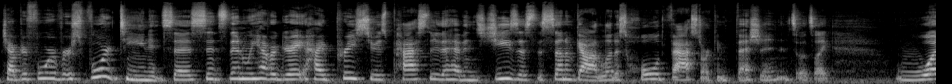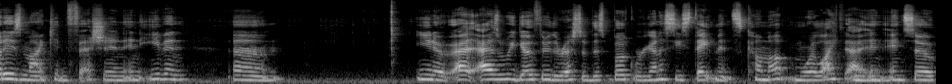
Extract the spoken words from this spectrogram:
chapter 4, verse 14, it says, Since then we have a great high priest who has passed through the heavens, Jesus, the Son of God. Let us hold fast our confession. And so it's like, what is my confession? And even, um, you know, as we go through the rest of this book, we're going to see statements come up more like that. And, and so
